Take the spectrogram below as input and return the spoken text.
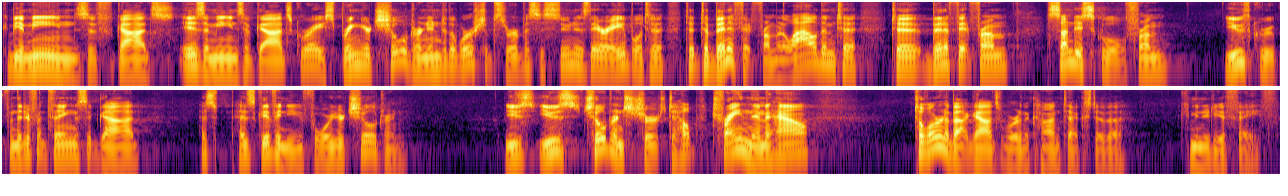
can be a means of God's, is a means of God's grace. Bring your children into the worship service as soon as they're able to, to, to benefit from it. Allow them to, to benefit from Sunday school, from youth group, from the different things that God has, has given you for your children. Use, use children's church to help train them in how to learn about God's word in the context of a community of faith.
